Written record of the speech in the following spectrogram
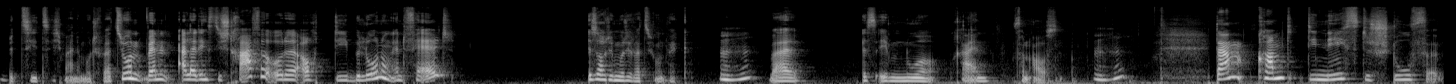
bezieht sich meine Motivation. Wenn allerdings die Strafe oder auch die Belohnung entfällt, ist auch die Motivation weg. Weil es eben nur rein von außen. Dann kommt die nächste Stufe.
